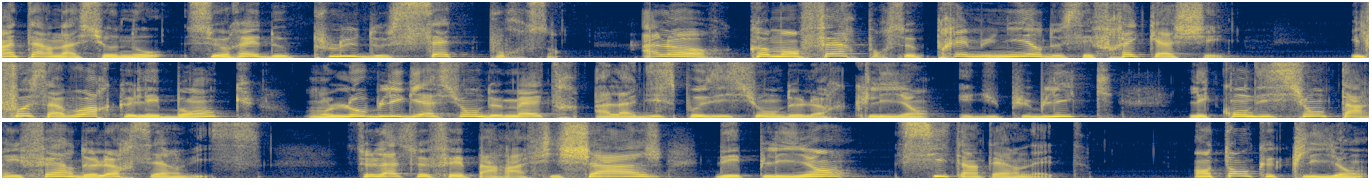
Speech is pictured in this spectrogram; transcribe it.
internationaux serait de plus de 7%. Alors, comment faire pour se prémunir de ces frais cachés? Il faut savoir que les banques ont l'obligation de mettre à la disposition de leurs clients et du public les conditions tarifaires de leurs services. Cela se fait par affichage, dépliant, site internet. En tant que client,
